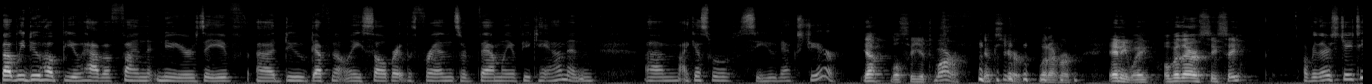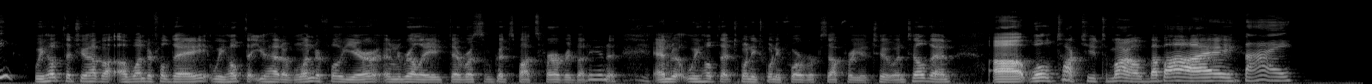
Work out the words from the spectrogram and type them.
but we do hope you have a fun New Year's Eve. Uh, do definitely celebrate with friends or family if you can. And um, I guess we'll see you next year. Yeah, we'll see you tomorrow, next year, whatever. Anyway, over there, CC, Over there's JT. we hope that you have a, a wonderful day. We hope that you had a wonderful year, and really, there were some good spots for everybody in it. And we hope that 2024 works out for you too. Until then, uh, we'll talk to you tomorrow. Bye bye. Bye.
